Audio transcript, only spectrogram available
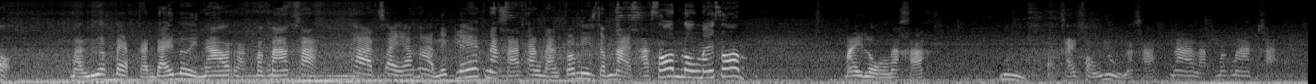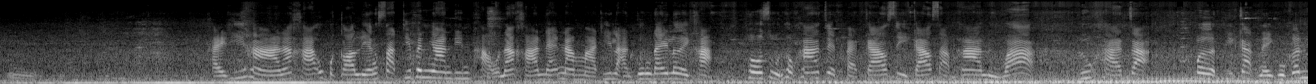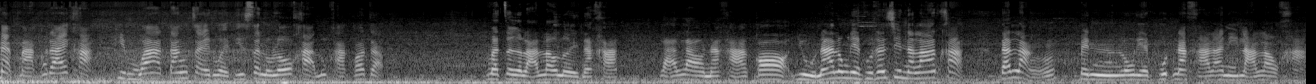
มาเลือกแบบกันได้เลยน่ารักมากๆค่ะถาดใส่อาหารเล็กๆนะคะ ทางร้านก็มีจำหน่ายค่ะ ส้มลงไหมส้ม ไม่ลงนะคะ อืมขายของอยู่นะคะ น่ารักมากๆค่ะใครที่หานะคะ อุปกรณ์เลี้ยงสัตว์ที่เป็นงานดินเผานะคะ แนะนำมาที่ร้านกุ้งได้เลยค่ะ โทร 0657894935 หรือว่าลูกค้าจะเปิดพิกัดใน Google Map มาก็ได้ค่ะ พิมพ์ว่าตั้งใจรวยพิษณุโลกค่ะ ลูกค้าก็จะมาเจอร้านเราเลยนะคะ ร้านเรานะคะก็อยู่หน้าโรงเรียนพุทธชินราชค่ะ ด้านหลังเป็นโรงเรียนพุทธนะคะและนนี้ร้านเราค่ะ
